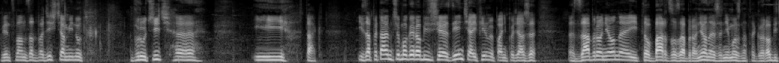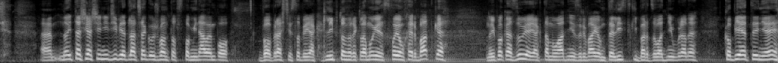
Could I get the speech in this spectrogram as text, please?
więc mam za 20 minut wrócić i tak. I zapytałem, czy mogę robić zdjęcia i filmy. Pani powiedziała, że zabronione i to bardzo zabronione, że nie można tego robić. No i też ja się nie dziwię, dlaczego już Wam to wspominałem, bo wyobraźcie sobie, jak Lipton reklamuje swoją herbatkę, no i pokazuje, jak tam ładnie zrywają te listki, bardzo ładnie ubrane kobiety, nie?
